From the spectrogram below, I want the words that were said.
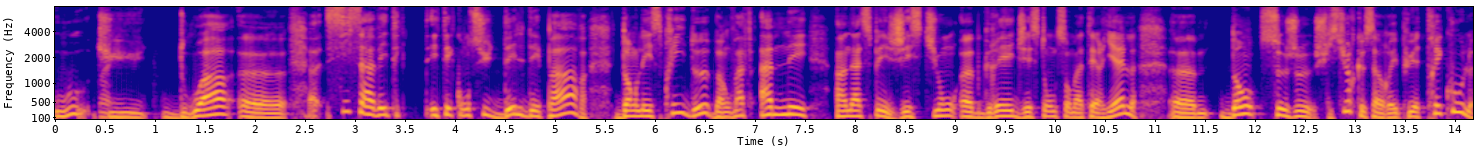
où ouais. tu dois... Euh, si ça avait été été conçu dès le départ dans l'esprit de ben on va amener un aspect gestion, upgrade, gestion de son matériel euh, dans ce jeu. Je suis sûr que ça aurait pu être très cool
